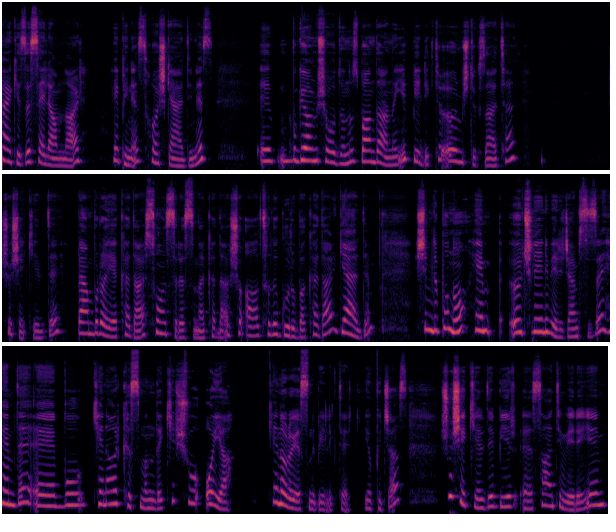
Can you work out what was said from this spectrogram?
Herkese selamlar. Hepiniz hoş geldiniz. E, bu görmüş olduğunuz bandanayı birlikte örmüştük zaten. Şu şekilde. Ben buraya kadar son sırasına kadar şu altılı gruba kadar geldim. Şimdi bunu hem ölçülerini vereceğim size hem de e, bu kenar kısmındaki şu oya kenar oyasını birlikte yapacağız. Şu şekilde bir e, santim vereyim.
